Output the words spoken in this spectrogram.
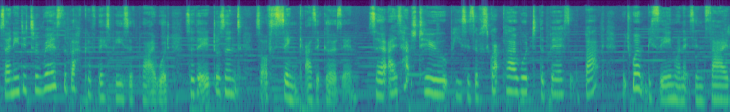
So I needed to raise the back of this piece of plywood so that it doesn't sort of sink as it goes in. So I attached two pieces of scrap plywood to the base at the back, which won't be seen when it's inside,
